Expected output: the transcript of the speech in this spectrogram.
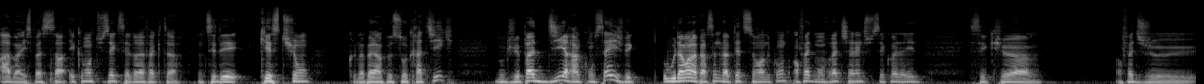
Ah, bah, il se passe ça. Et comment tu sais que c'est le vrai facteur? Donc, c'est des questions qu'on appelle un peu socratiques. Donc, je vais pas te dire un conseil, je vais. D'un moment, la personne va peut-être se rendre compte. En fait, mon vrai challenge, tu sais quoi, David? C'est que. euh, en fait, je.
